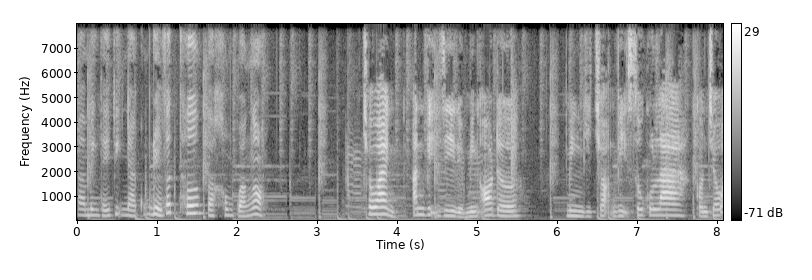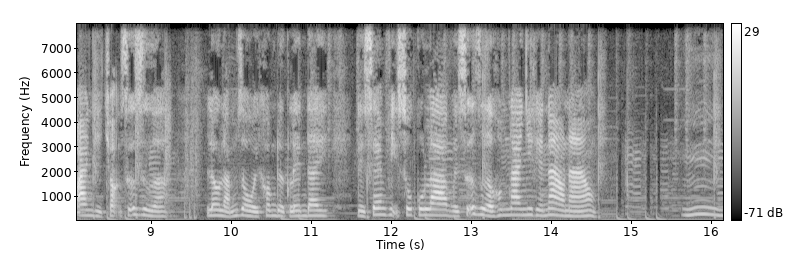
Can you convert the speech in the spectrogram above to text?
Và mình thấy vị nào cũng đều rất thơm và không quá ngọt. Châu Anh, ăn vị gì để mình order? Mình thì chọn vị sô-cô-la, còn Châu Anh thì chọn sữa dừa. Lâu lắm rồi không được lên đây Để xem vị sô-cô-la với sữa dừa hôm nay như thế nào nào. Uhm,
